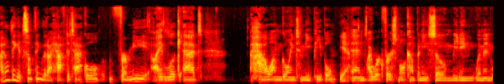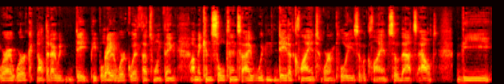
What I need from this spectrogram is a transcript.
I don't think it's something that I have to tackle. For me, I look at how I'm going to meet people. Yeah. And I work for a small company, so meeting women where I work, not that I would date people right. that I work with, that's one thing. I'm a consultant. I wouldn't date a client or employees of a client, so that's out. The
